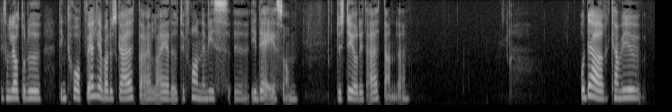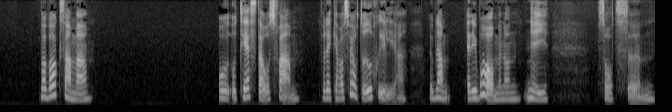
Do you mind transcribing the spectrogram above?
Liksom låter du din kropp välja vad du ska äta eller är det utifrån en viss eh, idé som du styr ditt ätande? Och där kan vi ju vara vaksamma och, och testa oss fram. För det kan vara svårt att urskilja. Ibland är det ju bra med någon ny sorts um,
